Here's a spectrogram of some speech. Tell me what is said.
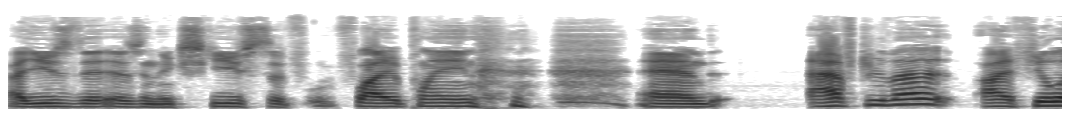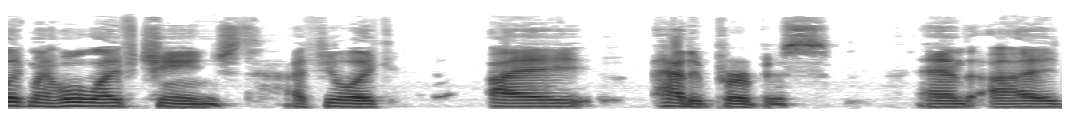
I used it as an excuse to fly a plane, and after that, I feel like my whole life changed. I feel like I had a purpose, and I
